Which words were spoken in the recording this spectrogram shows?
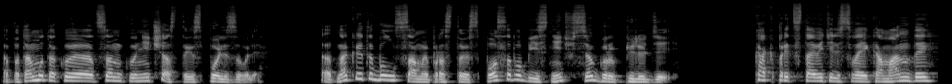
А потому такую оценку не часто использовали. Однако это был самый простой способ объяснить все группе людей. Как представитель своей команды,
